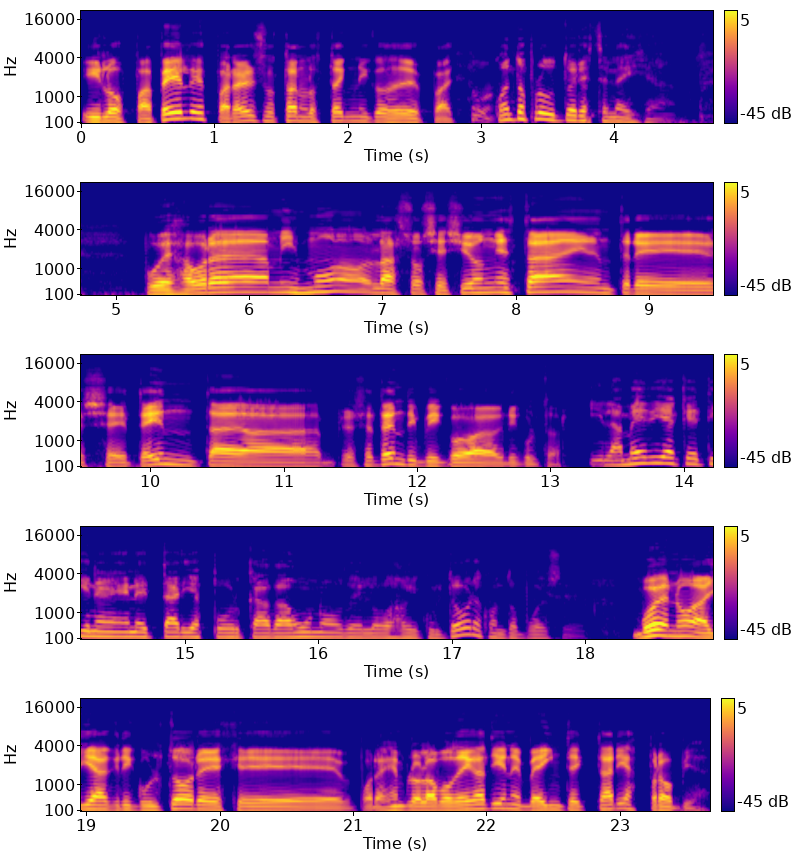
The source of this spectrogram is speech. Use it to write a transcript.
y los papeles, para eso están los técnicos de despacho. ¿Cuántos productores tenéis ya? Pues ahora mismo la asociación está entre 70, entre 70 y pico agricultores. ¿Y la media que tienen en hectáreas por cada uno de los agricultores, cuánto puede ser? Bueno, hay agricultores que, por ejemplo, la bodega tiene 20 hectáreas propias.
